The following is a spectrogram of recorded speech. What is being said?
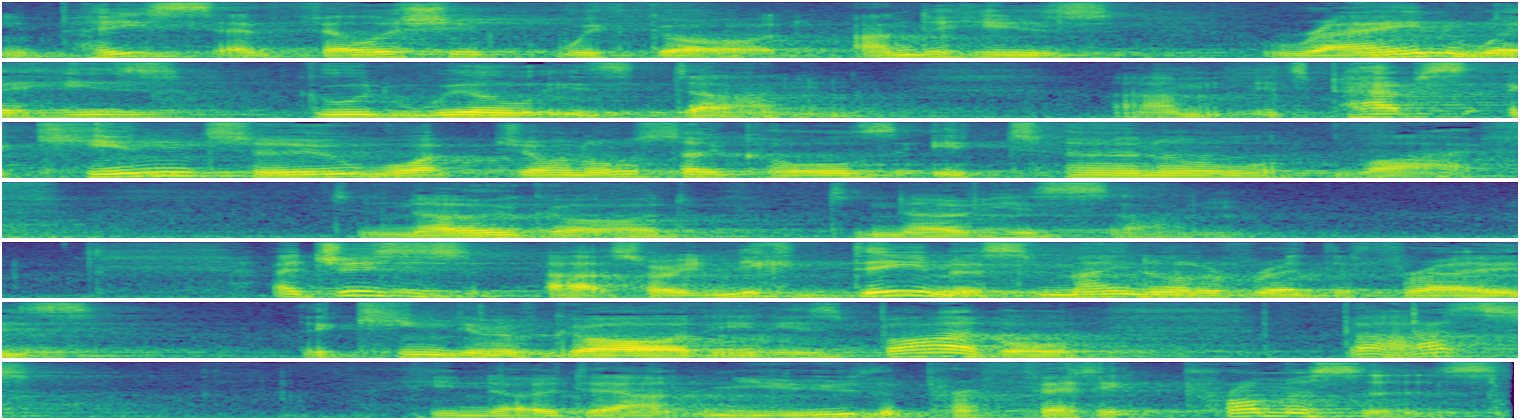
in peace and fellowship with God under his reign, where his good will is done. Um, it's perhaps akin to what John also calls eternal life to know God, to know his Son. And Jesus, uh, sorry, Nicodemus may not have read the phrase the kingdom of God in his Bible, but he no doubt knew the prophetic promises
